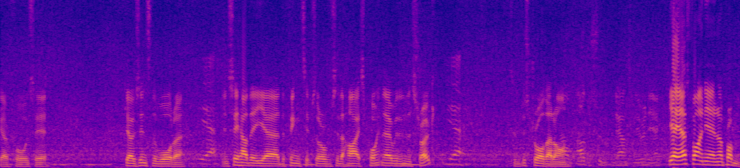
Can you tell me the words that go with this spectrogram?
And just go forwards here. Goes into the water. Yeah. And see how the uh, the fingertips are obviously the highest point there within the stroke. Yeah. So just draw that on. I'll, I'll just swim it down to the already. Yeah, that's fine. Yeah, no problem.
